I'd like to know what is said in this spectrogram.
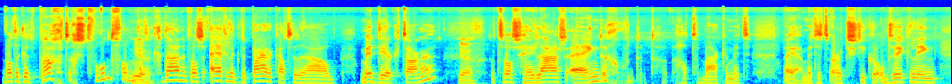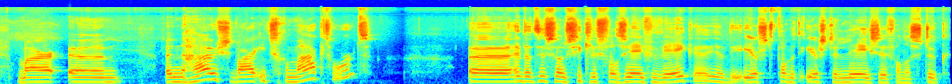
wat ik het prachtigst vond van wat ik gedaan heb, was eigenlijk de paardenkathedraal met Dirk Tange. Ja. Dat was helaas eindig. Dat had te maken met, nou ja, met het artistieke ontwikkeling. Maar uh, een huis waar iets gemaakt wordt. Uh, en dat is zo'n cyclus van zeven weken. De eerste, van het eerste lezen van een stuk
